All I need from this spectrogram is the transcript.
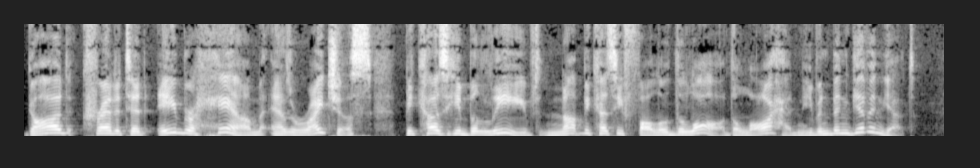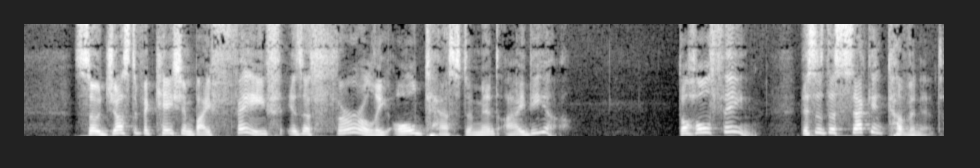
God credited Abraham as righteous because he believed, not because he followed the law. The law hadn't even been given yet. So, justification by faith is a thoroughly Old Testament idea. The whole thing. This is the second covenant,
